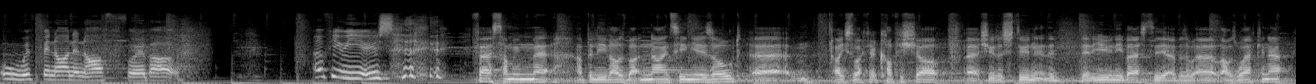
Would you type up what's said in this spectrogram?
Oh, we've been on and off for about a few years. First time we met, I believe I was about 19 years old. Um, I used to work at a coffee shop. Uh, she was a student at the, the university I was, uh, I was working at.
